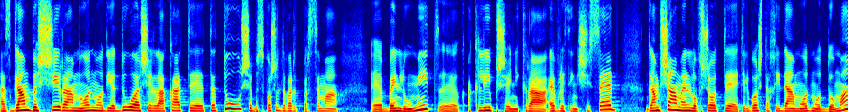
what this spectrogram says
אז גם בשיר המאוד מאוד ידוע של להקת אה, טאטו, שבסופו של דבר התפרסמה אה, בינלאומית, אה, הקליפ שנקרא Everything She Said, גם שם הן לובשות תלבושת אחידה מאוד מאוד דומה,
